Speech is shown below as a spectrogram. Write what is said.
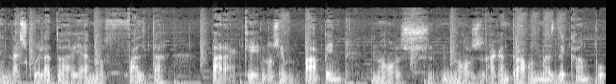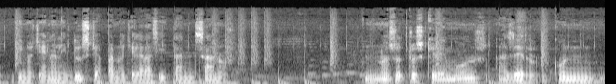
en la escuela todavía nos falta para que nos empapen nos, nos hagan trabajos más de campo y nos llenen a la industria para no llegar así tan sanos. Nosotros queremos hacer con,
